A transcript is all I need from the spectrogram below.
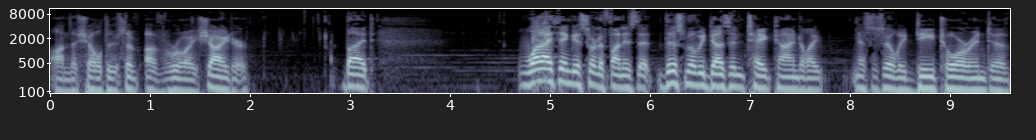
on the shoulders of, of Roy Scheider. But what I think is sort of fun is that this movie doesn't take time to like necessarily detour into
